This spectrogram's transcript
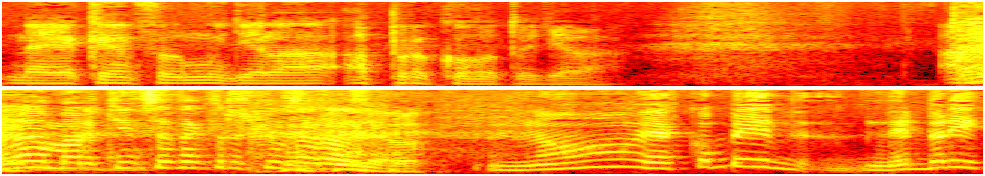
na jakém filmu dělá a pro koho to dělá. Ale na Martin se tak trošku zarazil. No, jakoby nebyli,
